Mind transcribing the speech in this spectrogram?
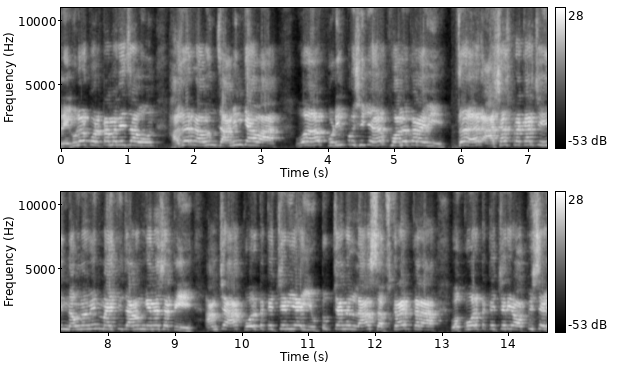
रेग्युलर कोर्टामध्ये जाऊन हजर राहून जामीन घ्यावा. व पुढील प्रोसिजर फॉलो करावी. तर अशाच प्रकारची नवनवीन माहिती जाणून घेण्यासाठी आमच्या कोर्ट कचेरी या युट्यूब चॅनलला सबस्क्राईब करा व कोर्ट कचेरी ऑफिशियल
